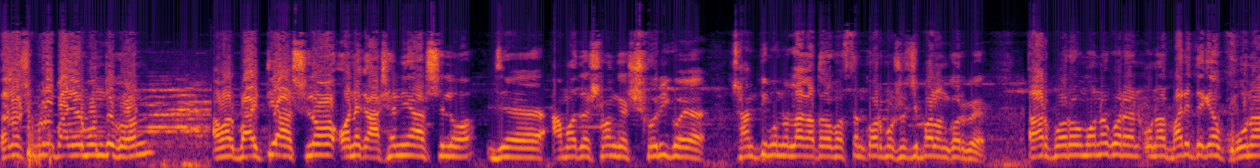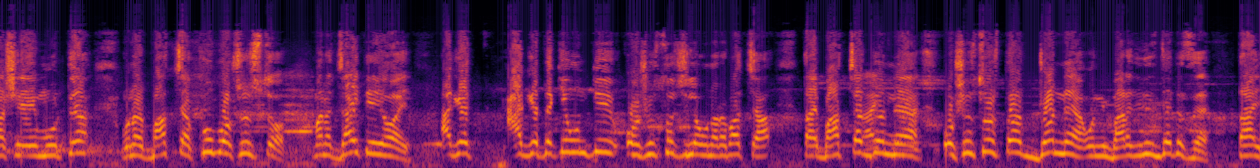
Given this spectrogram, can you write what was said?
হ্যালো সুপ্রিয় ভাইয়ের বন্ধুগণ আমার বাইকটি আসলো অনেক আশা নিয়ে আসছিল যে আমাদের সঙ্গে শরিক হয়ে শান্তিপূর্ণ লাগাতার অবস্থান কর্মসূচি পালন করবে। তারপরও মনে করেন ওনার বাড়ি থেকে ফোন আসে এই মুহূর্তে ওনার বাচ্চা খুব অসুস্থ মানে যাইতেই হয়। আগে আগে থেকে উনি অসুস্থ ছিল ওনার বাচ্চা তাই বাচ্চার জন্য অসুস্থতার জন্য উনি বাড়ি দিতে যেতেছে। তাই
